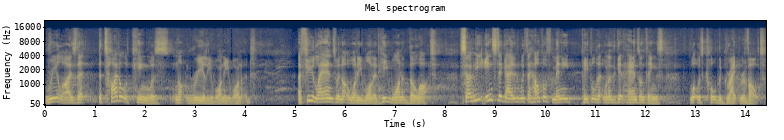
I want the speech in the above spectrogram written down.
realised that the title of king was not really what he wanted. A few lands were not what he wanted, he wanted the lot. So he instigated, with the help of many people that wanted to get hands on things, what was called the Great Revolt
